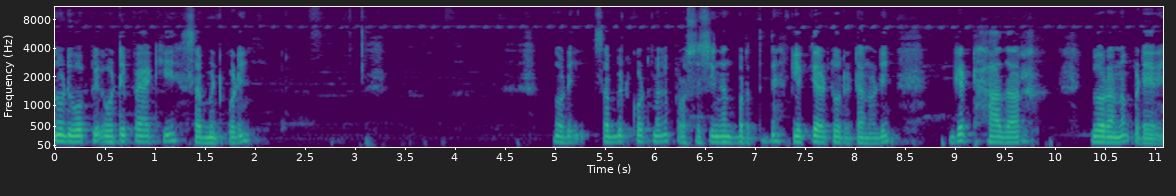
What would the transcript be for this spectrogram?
ನೋಡಿ O P O T P ಹಾಕಿ ಸಬ್ಮಿಟ್ ಕೊಡಿ. ನೋಡಿ ಸಬ್ಮಿಟ್ ಕೊಟ್ಟ ಮೇಲೆ ಪ್ರೊಸೆಸಿಂಗ್ ಅಂತ ಬರ್ತಿದೆ. ಕ್ಲಿಕ್ ಕೇರ್ ಟು ರಿಟರ್ನ್ ನೋಡಿ. ಗೆಟ್ ಆಧಾರ್ ವಿವರನ್ನು ಪಡೆಯಿರಿ.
